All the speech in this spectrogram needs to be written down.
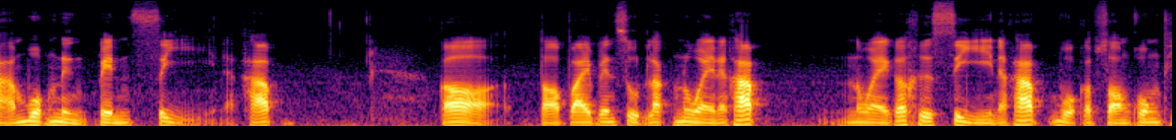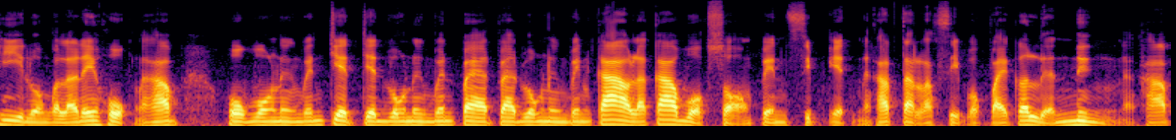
3บวก1เป็น4นะครับก็ต่อไปเป็นสูตรหลักหน่วยนะครับ หน่วยก็คือ 4 นะครับ บวกกับ 2 คงที่รวมกันแล้วได้ 6 นะครับ6บวก1เป็น 7 7บวก1เป็น 8 8บวก1เป็น 9 และ 9 บวก 2 เป็น 11 นะครับ ตัดหลัก 10 ออกไปก็เหลือ 1 นะครับ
